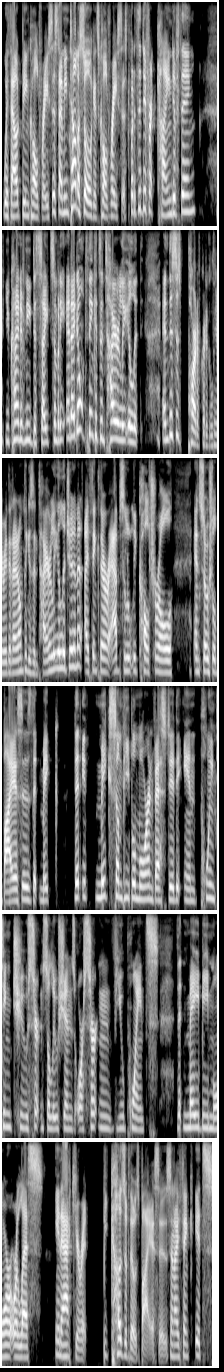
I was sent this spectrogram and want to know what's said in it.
without being called racist. I mean, Thomas Sowell gets called racist, but it's a different kind of thing. You kind of need to cite somebody, and I don't think it's entirely ill. And this is part of critical theory that I don't think is entirely illegitimate. I think there are absolutely cultural and social biases that make that it makes some people more invested in pointing to certain solutions or certain viewpoints that may be more or less inaccurate because of those biases. And I think it's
